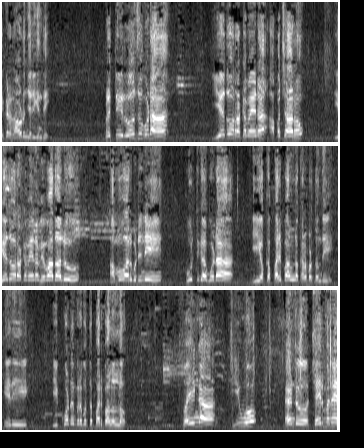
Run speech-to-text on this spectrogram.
ఇక్కడ రావడం జరిగింది. ప్రతిరోజు కూడా ఏదో రకమైన అపచారం ఏదో రకమైన వివాదాలు అమ్మవారి గుడిని పూర్తిగా కూడా ఈ యొక్క పరిపాలనలో కనబడుతుంది. ఏది ఈ కూటమి ప్రభుత్వ పరిపాలనలో. స్వయంగా ఈఓ అండ్ చైర్మనే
